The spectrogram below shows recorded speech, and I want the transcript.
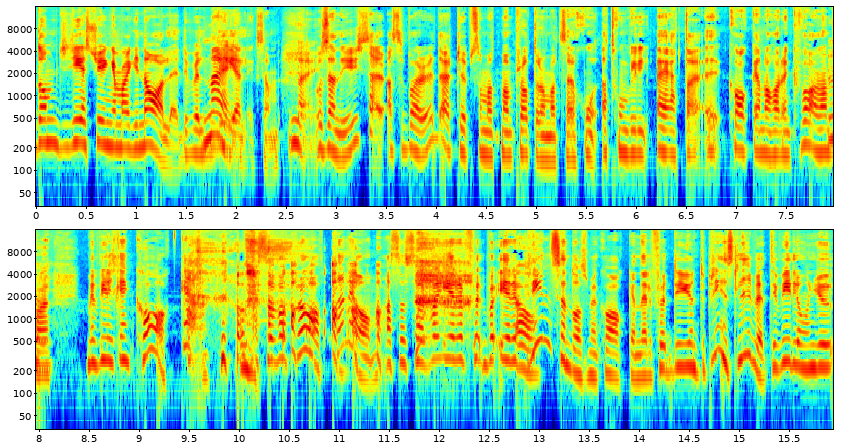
de ges ju inga marginaler, det är väl Nej. det liksom. Nej. Och sen är det ju så här, alltså bara det där typ som att man pratar om att, så här, hon, att hon vill äta eh, kakan och ha den kvar. Man bara, Mm. men vilken kaka? alltså vad pratar ni om? Alltså så här, vad är det, för, vad är det Ja. prinsen då som är kakan? Eller för det är ju inte prinslivet, det ville hon ju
